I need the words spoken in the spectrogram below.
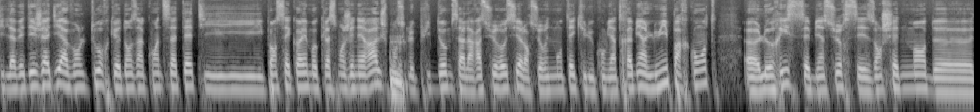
Il l'avait déjà dit avant le tour que dans un coin de sa tête, il pensait quand même au classement général. Je pense Mm. que le Puy de Dôme, ça l'a rassuré aussi. Alors sur une montée qui lui convient très bien. Lui, par contre, euh, le risque, c'est bien sûr ces enchaînements de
